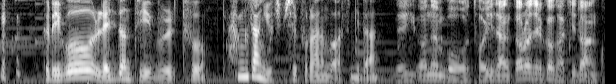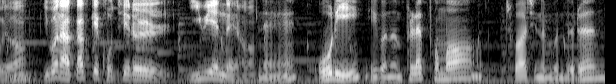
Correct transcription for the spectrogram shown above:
그리고 레지던트 이블 2 항상 67% 하는 것 같습니다. 네, 이거는 뭐 더 이상 떨어질 것 같지도 않고요. 음. 이번에 아깝게 고티를 2위 했네요. 네. 오리 이거는 플랫포머 좋아하시는 분들은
